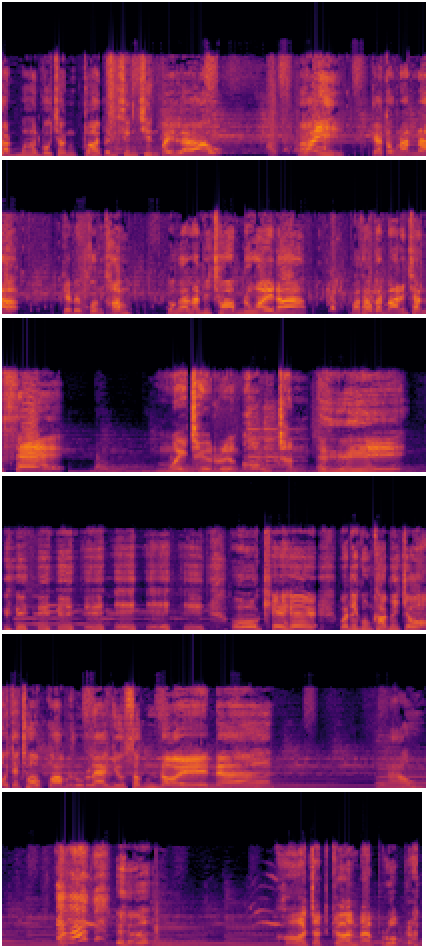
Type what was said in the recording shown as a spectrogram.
การบ้านของฉันกลายเป็นชิ้นๆไปแล้ว เฮ้ย แกตรงนั้นน่ะ แกเป็นคนทำ ต้องงานรับผิดชอบด้วยนะ มาทำกันบ้านให้ฉันเซ่ไม่ใช่เรื่องของฉัน เอ้ยโอเค วันนี้คุณคามิโจออกจะชอบความรุนแรงอยู่สักหน่อยนะ เอาเออขอจัดการแบบรวบรัด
